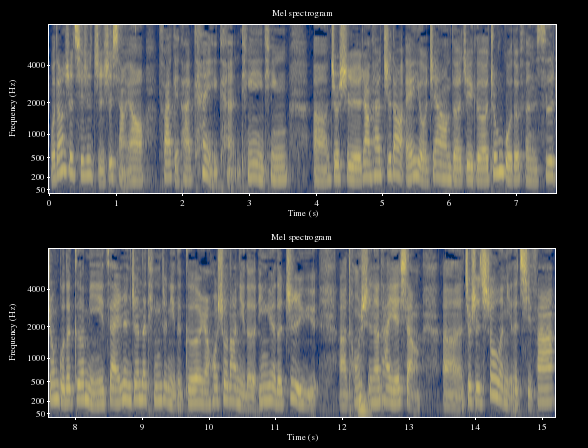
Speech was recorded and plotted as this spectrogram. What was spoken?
我当时其实只是想要发给他看一看、听一听，呃，就是让他知道，哎，有这样的这个中国的粉丝、中国的歌迷在认真的听着你的歌，然后受到你的音乐的治愈啊、同时呢，他也想，呃，就是受了你的启发，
